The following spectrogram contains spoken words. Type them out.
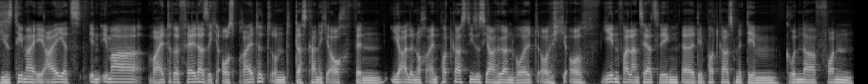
dieses Thema AI jetzt in immer weitere Felder sich ausbreitet. Und das kann ich auch, wenn ihr alle noch einen Podcast dieses Jahr hören wollt, euch auf jeden Fall ans Herz legen. Äh, den Podcast mit dem Gründer von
